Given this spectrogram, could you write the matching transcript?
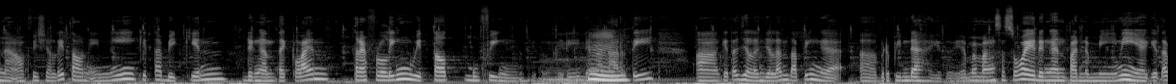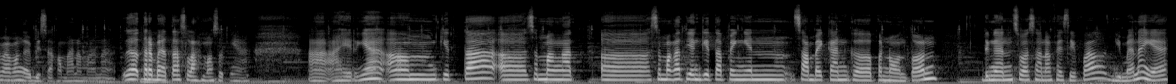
Nah officially tahun ini kita bikin dengan tagline traveling without moving gitu. Jadi dengan arti uh, kita jalan-jalan tapi nggak uh, berpindah gitu ya. Memang sesuai dengan pandemi ini ya kita memang nggak bisa ke mana-mana. Nggak terbatas lah maksudnya. Nah, akhirnya em, kita uh, semangat uh, semangat yang kita pengen sampaikan ke penonton dengan suasana festival gimana ya?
